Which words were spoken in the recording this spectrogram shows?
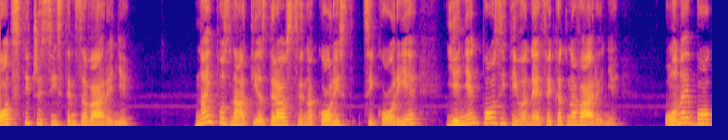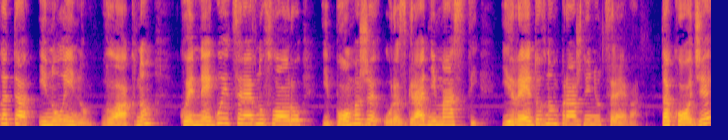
Podstiče sistem za varenje. Najpoznatija zdravstvena korist cikorije je njen pozitivan efekat na varenje. Ona je bogata inulinom, vlaknom, koje neguje crevnu floru i pomaže u razgradnji masti i redovnom pražnjenju creva. Takođe,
